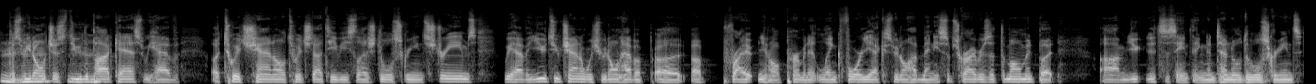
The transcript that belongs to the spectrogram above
because we don't just do the podcast. We have a Twitch channel, twitch.tv slash dual screen streams. We have a YouTube channel which we don't have a a, a pri- you know permanent link for yet because we don't have many subscribers at the moment, but. Um, you, it's the same thing, Nintendo duel screens.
